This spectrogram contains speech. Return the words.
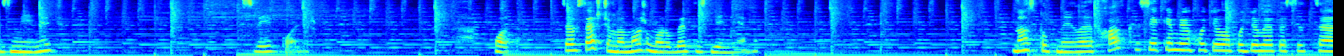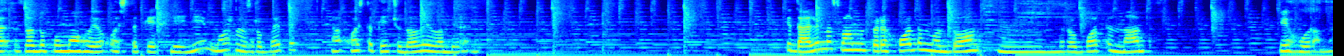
змінять свій колір. От, це все, що ми можемо робити з лініями. Наступний лайфхак, з яким я хотіла поділитися, це за допомогою ось таких ліній можна зробити е, ось такий чудовий лабіринт. І далі ми з вами переходимо до роботи над фігурами.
